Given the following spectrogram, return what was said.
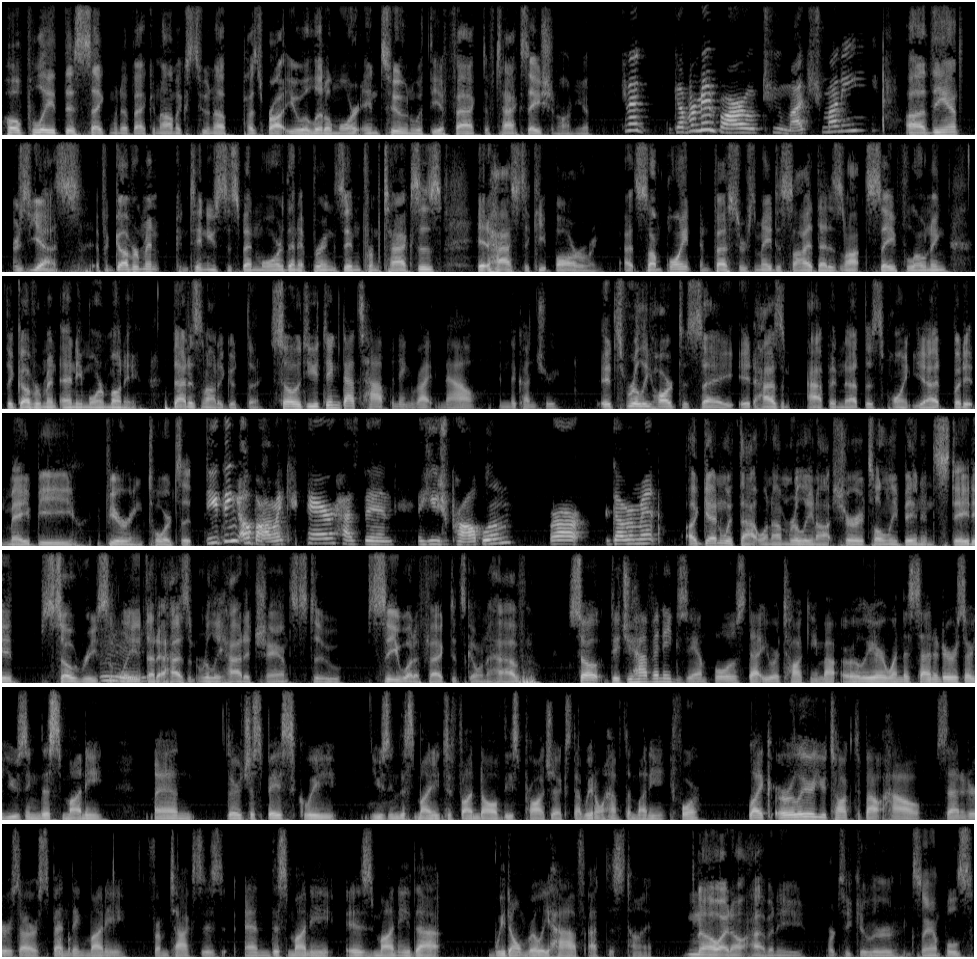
Hopefully, this segment of Economics Tune Up has brought you a little more in tune with the effect of taxation on you. Can a government borrow too much money? Uh, the answer is yes. If a government continues to spend more than it brings in from taxes, it has to keep borrowing. At some point, investors may decide that it's not safe loaning the government any more money. That is not a good thing. So, do you think that's happening right now in the country? It's really hard to say. It hasn't happened at this point yet, but it may be veering towards it. Do you think Obamacare has been a huge problem for our government? Again, with that one, I'm really not sure. It's only been instated so recently Mhm. that it hasn't really had a chance to see what effect it's going to have. So, did you have any examples that you were talking about earlier when the senators are using this money and they're just basically using this money to fund all of these projects that we don't have the money for? Like earlier, you talked about how senators are spending money from taxes, and this money is money that we don't really have at this time. No, I don't have any particular examples?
